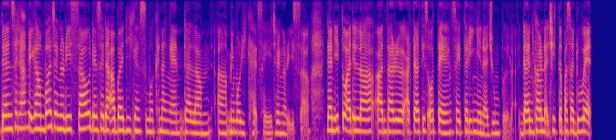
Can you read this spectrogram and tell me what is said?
dan saya dah ambil gambar Jangan risau. Dan saya dah abadikan semua kenangan Dalam uh, memory card saya. Jangan risau. Dan itu adalah Antara artis-artis otak Yang saya teringin nak jumpa lah. Dan kalau nak cerita pasal duet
